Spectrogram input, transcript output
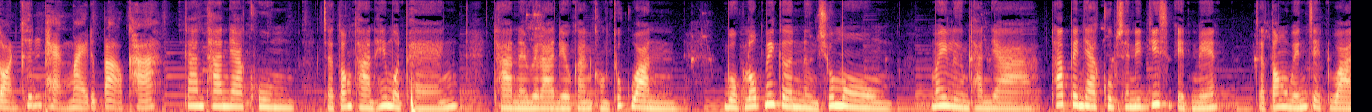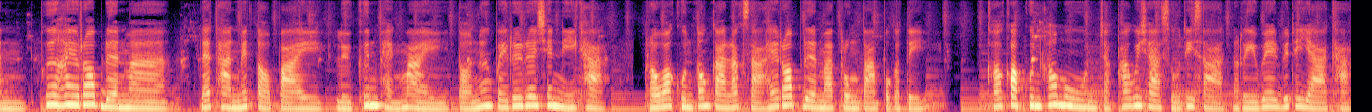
ก่อนขึ้นแผงใหม่หรือเปล่าคะ การทานยาคุมจะต้องทานให้หมดแผง ทานในเวลาเดียวกันของทุกวัน บวกลบไม่เกิน 1 ชั่วโมง ไม่ลืมทานยา ถ้าเป็นยาคุมชนิด 21 เม็ดจะต้องเว้น 7 วัน เพื่อให้รอบเดือนมา และทานเม็ดต่อไป หรือขึ้นแผงใหม่ ต่อเนื่องไปเรื่อย ๆ เช่นนี้ค่ะ ราะว่าคุณต้องการรักษาให้รอบเดือนมาตรงตามปกติ ขอขอบคุณข้อมูลจากภาควิชาสูติศาสตร์นรีเวชวิทยาค่ะ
